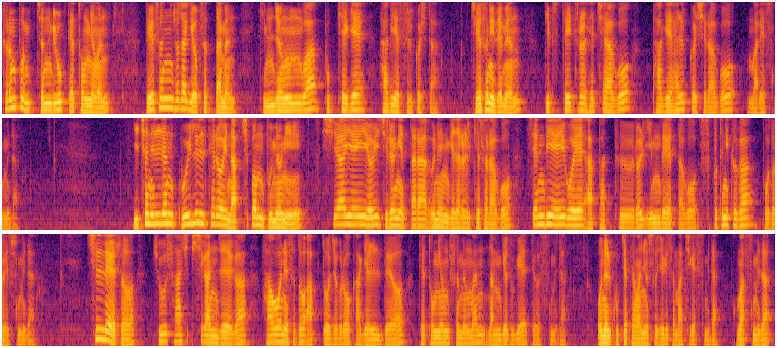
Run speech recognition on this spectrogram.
트럼프 전 미국 대통령은 대선 조작이 없었다면 김정은과 북핵에 합의했을 것이다. 재선이 되면 딥스테이트를 해체하고 파괴할 것이라고 말했습니다. 2001년 9.11 테러의 납치범 2명이 CIA의 지령에 따라 은행 계좌를 개설하고 샌디에이고의 아파트를 임대했다고 스푸트니크가 보도했습니다. 칠레에서 주 40시간제가 하원에서도 압도적으로 가결되어 대통령 서명만 남겨두게 되었습니다. 오늘 국제평화 뉴스 여기서 마치겠습니다. 고맙습니다.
